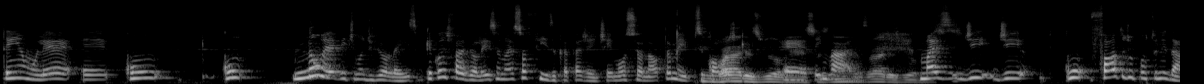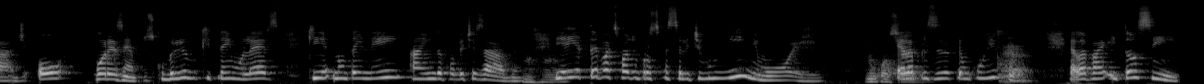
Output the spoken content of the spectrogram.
tem a mulher é, com, com. Não é vítima de violência, porque quando a gente fala violência não é só física, tá, gente? É emocional também, Tem psicológica. várias violências. tem né? várias. Várias violências. Mas de, de com falta de oportunidade. Ou, por exemplo, descobriram que tem mulheres que não têm nem ainda alfabetizada. Aham. E aí, até participar de um processo seletivo mínimo hoje, Não consegue. ela precisa ter um currículo. É. Ela vai. Então, assim,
